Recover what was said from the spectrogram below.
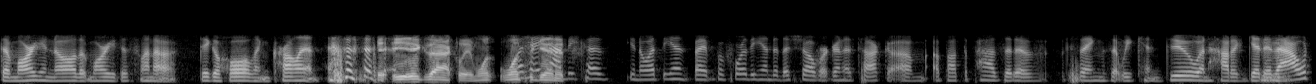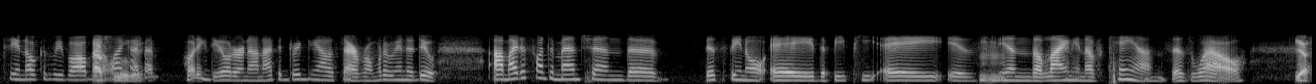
the more you know, the more you just want to dig a hole and crawl in. Exactly, and once once but hang again, on, it's because you know at the end, by before the end of the show, we're going to talk um about the positive things that we can do and how to get it Mhm. out. You know, because we've all been Absolutely. like, I've been putting deodorant on, I've been drinking out of styrofoam. What are we going to do? Um, I just want to mention the bisphenol A, the BPA, is Mhm. in the lining of cans as well yes,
